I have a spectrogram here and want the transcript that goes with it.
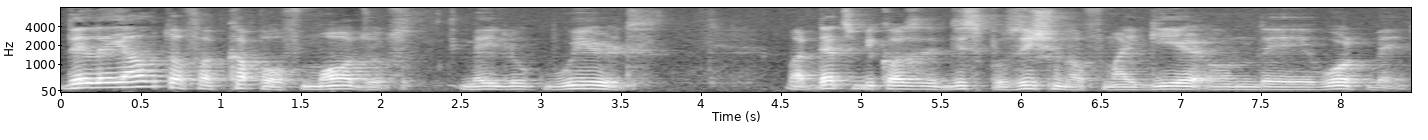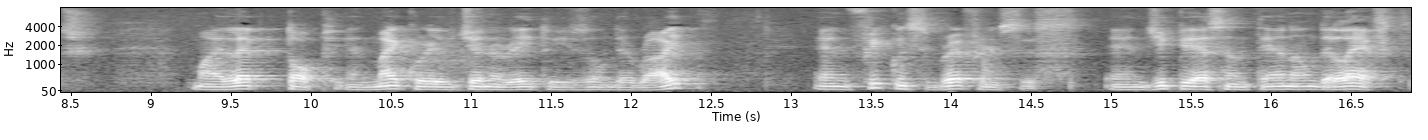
The layout of a couple of modules may look weird, but that's because the disposition of my gear on the workbench. My laptop and microwave generator is on the right, and frequency references and GPS antenna on the left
